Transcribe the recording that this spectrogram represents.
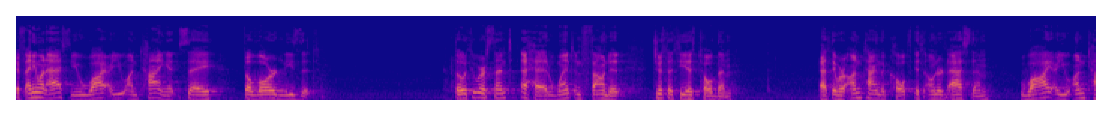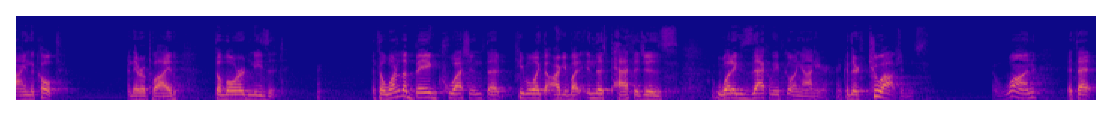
If anyone asks you, Why are you untying it? say, The Lord needs it. Those who were sent ahead went and found it just as he has told them. As they were untying the colt, its owner asked them, Why are you untying the colt? And they replied, The Lord needs it. And so, one of the big questions that people like to argue about in this passage is what exactly is going on here? Because there are two options. One is that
